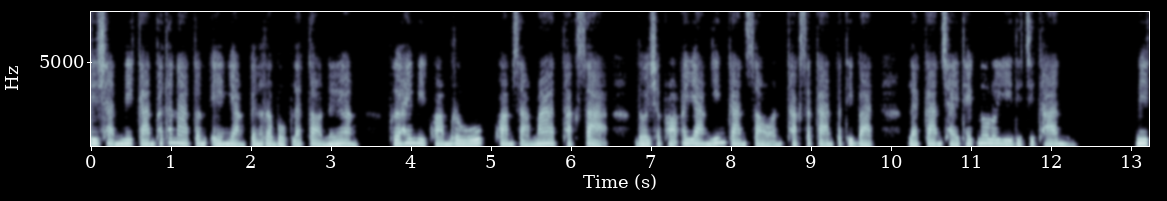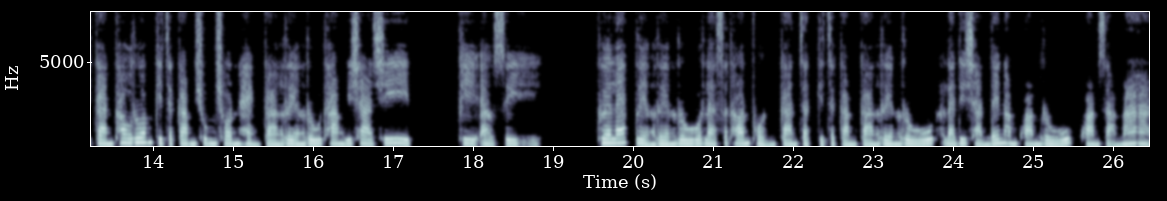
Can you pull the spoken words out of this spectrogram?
ดิฉันมีการพัฒนาตนเองอย่างเป็นระบบและต่อเนื่อง เพื่อให้มีความรู้ ความสามารถ ทักษะ โดยเฉพาะอย่างยิ่งการสอน ทักษะการปฏิบัติ และการใช้เทคโนโลยีดิจิทัล มีการเข้าร่วมกิจกรรมชุมชนแห่งการเรียนรู้ทางวิชาชีพ PLC เพื่อแลกเปลี่ยนเรียนรู้และสะท้อนผลการจัดกิจกรรมการเรียนรู้ และดิฉันได้นำความรู้ ความสามารถ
